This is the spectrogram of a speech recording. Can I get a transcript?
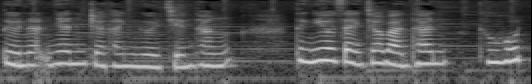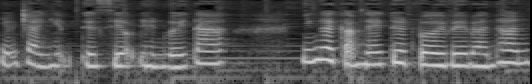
từ nạn nhân trở thành người chiến thắng. Tình yêu dành cho bản thân thu hút những trải nghiệm tuyệt diệu đến với ta. Những người cảm thấy tuyệt vời về bản thân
